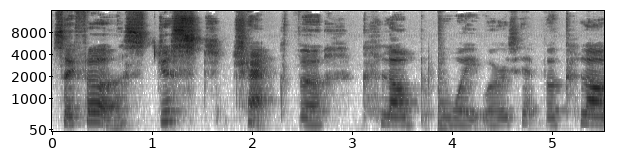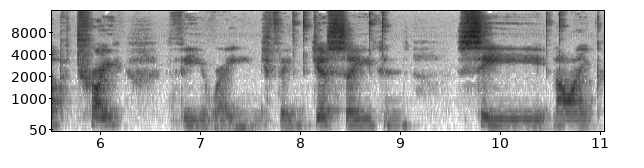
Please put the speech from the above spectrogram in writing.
So first, just check the club. Oh, wait, where is it? The club trophy range thing, just so you can see like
